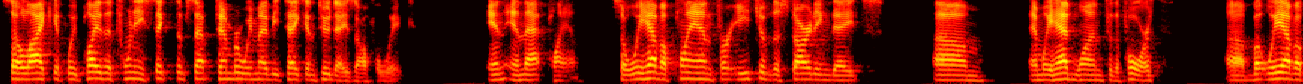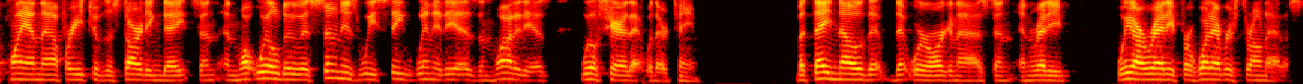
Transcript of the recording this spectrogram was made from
So, like if we play the 26th of September, we may be taking two days off a week in, in that plan. So, we have a plan for each of the starting dates, um, and we had one for the fourth. Uh, but we have a plan now for each of the starting dates. And, and what we'll do as soon as we see when it is and what it is, we'll share that with our team. But they know that, that we're organized and, and ready. We are ready for whatever's thrown at us.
